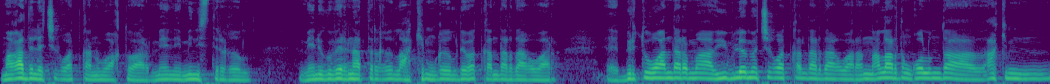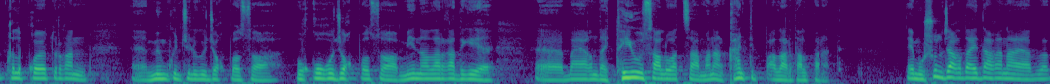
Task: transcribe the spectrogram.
мага деле чыгып аткан убакты бар. Мени министр кыл мени губернатор кыл аким кыл деп аткандар дагы бар. Бир туугандарыма үй бүлөмө чыгып аткандар дагы бар. Анан алардын колунда аким кылып кое турган мүмкүнчүлүгү жок болсо укугу жок болсо мен аларга тиги баягындай тыюу салып атсам анан кантип аларды алып барат эми ушул жагдайда гана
